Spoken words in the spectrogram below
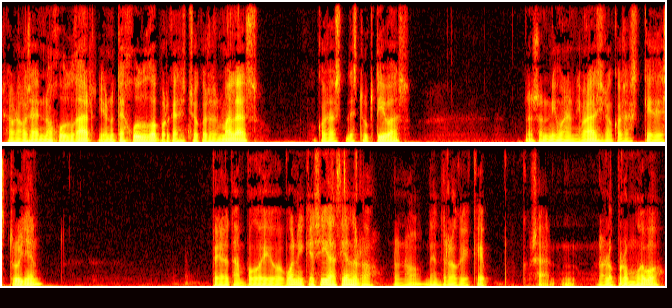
o sea, una cosa es no juzgar, yo no te juzgo porque has hecho cosas malas, o cosas destructivas, no son ni buenas ni malas, sino cosas que destruyen, pero tampoco digo, bueno, y que siga haciéndolo, no, no, dentro de lo que, que o sea, no lo promuevo,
